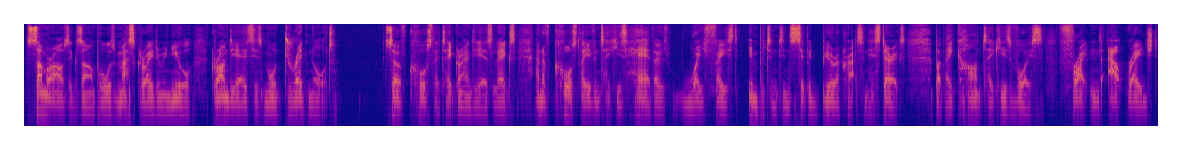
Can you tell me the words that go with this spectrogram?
Summerisle's example was Masquerade and Renewal. Grandier's is more dreadnought. So of course they take Grandier's legs, and of course they even take his hair, those waif-faced, impotent, insipid bureaucrats and hysterics. But they can't take his voice, frightened, outraged,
